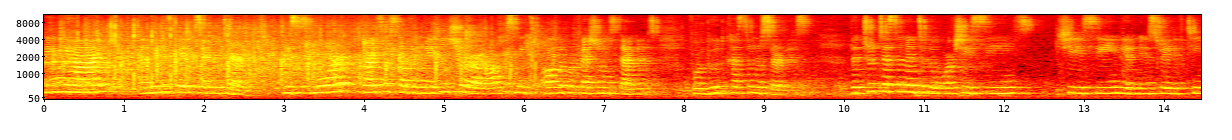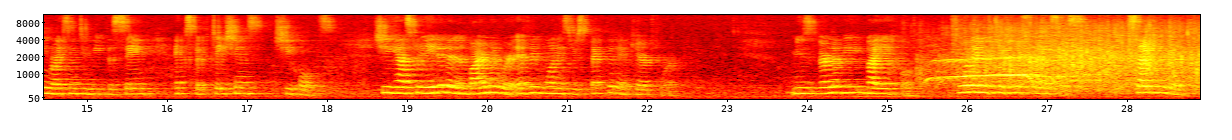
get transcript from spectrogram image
PBI Administrative Secretary. Mrs. Moore prides herself in making sure our office meets all the professional standards for good customer service. The true testament to the work she sees, she is seeing the administrative team rising to meet the same expectations she holds. She has created an environment where everyone is respected and cared for. Ms. Bernabe Vallejo, Food and Nutrition Services. Site leader.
